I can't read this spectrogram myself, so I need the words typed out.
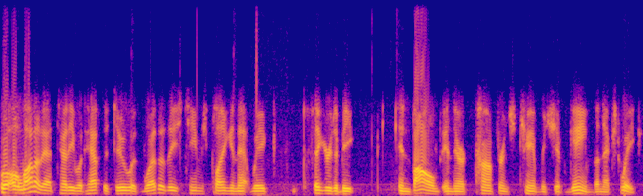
Well, a lot of that, Teddy, would have to do with whether these teams playing in that week figure to be involved in their conference championship game the next week.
